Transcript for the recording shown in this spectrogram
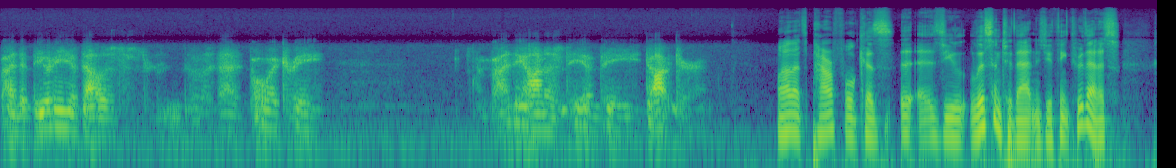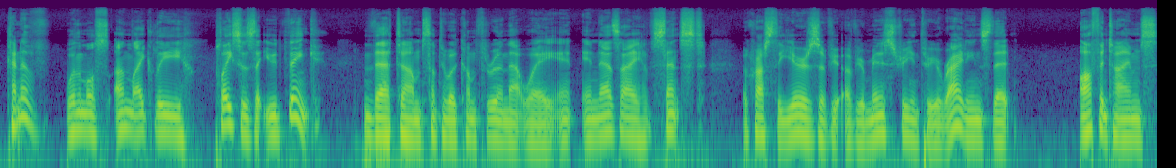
by the beauty of those that poetry, by the honesty of the doctor. Well, that's powerful because uh, as you listen to that and as you think through that, it's kind of one of the most unlikely places that you'd think that um, something would come through in that way. And, and as I have sensed across the years of your, of your ministry and through your writings, that oftentimes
